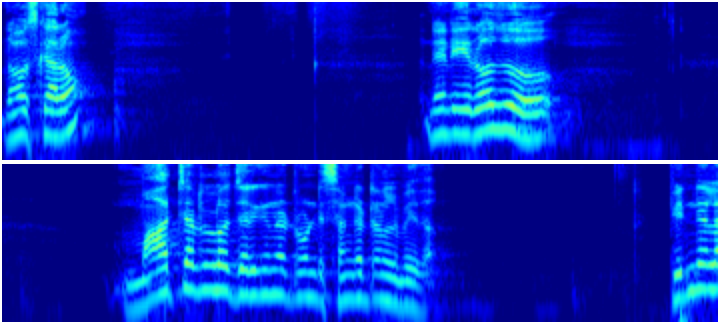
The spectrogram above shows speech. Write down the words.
నమస్కారం. నేను ఈరోజు మాచర్లో జరిగినటువంటి సంఘటనల మీద పిన్నెల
